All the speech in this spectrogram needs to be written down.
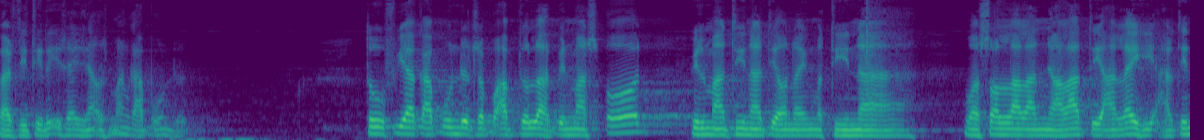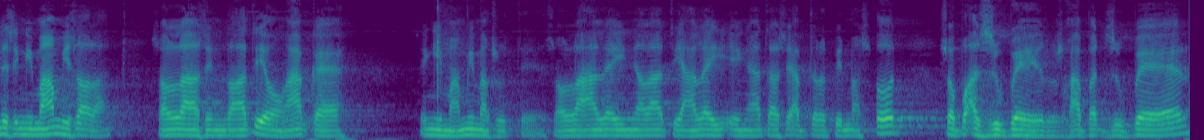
bar ditilik Sayyidina Utsman kapundhut. Tufia kapundhut sapa Abdullah bin Mas'ud bil Madinah ana ing Madinah wa sallalan nyalati alaihi. Artine sing imami salat. Salat sing salati wong akeh sing imami maksude. Sallallahu alaihi nyalati alaihi ing atase Abdul bin Mas'ud sapa Az-Zubair sahabat Zubair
